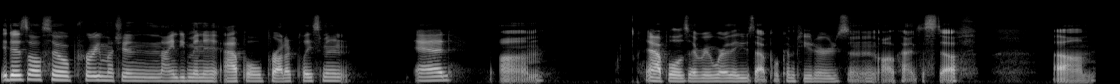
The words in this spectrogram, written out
it is also pretty much a 90 minute Apple product placement ad. Um, Apple is everywhere. They use Apple computers and all kinds of stuff. Um,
